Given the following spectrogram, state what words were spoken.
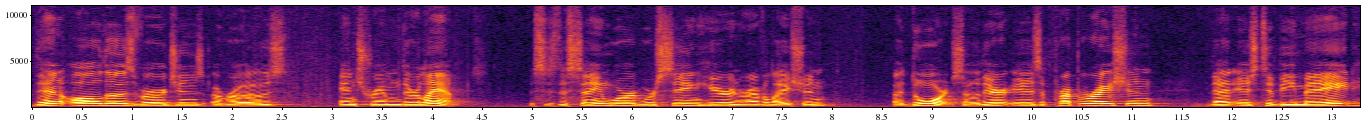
then all those virgins arose and trimmed their lamps. This is the same word we're seeing here in Revelation, adorned. So there is a preparation that is to be made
